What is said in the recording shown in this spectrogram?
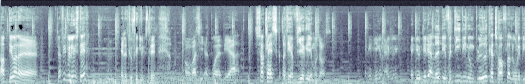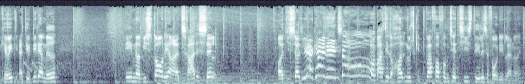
Nå, det var da... Så fik vi løst det. Mm-hmm. Eller du fik løst det. Og må bare sige, at, prøv at det er så klassisk, og det har virket hjemme hos os. Ja, det virker mærkeligt, ikke? Men det er jo det der med, det er jo fordi, vi er nogle bløde kartofler, Lotte. Vi kan jo ikke... Altså, det er jo det der med... Det er, når vi står der og er trætte selv, og de så siger, jeg kan ikke så... Og bare sådan lidt, hold, nu skal, bare for at få dem til at tige stille, så får de et eller andet, ikke?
